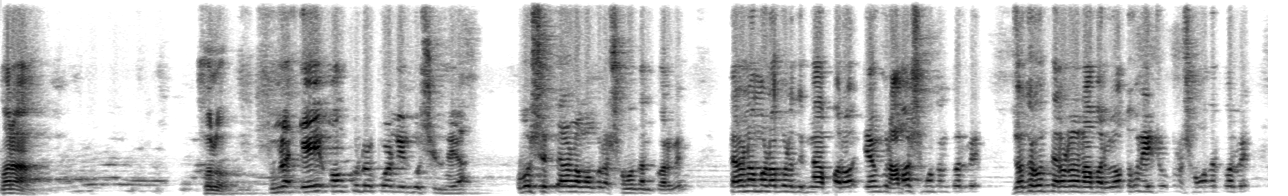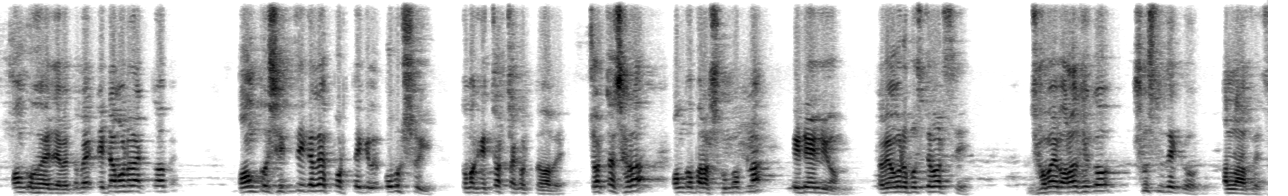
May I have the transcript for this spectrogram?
করা হলো। তোমরা এই অঙ্কটার উপর নির্ভরশীল হইয়া অবশ্যই তেরো নম্বর অঙ্কটা সমাধান করবে। তেরো নম্বর অঙ্কটা যদি না পারো, এই অঙ্কটা আবার সমাধান করবে। যতক্ষণ তেরোটা না পারবে, ততক্ষণ এই অঙ্কটা সমাধান করবে, অঙ্ক হয়ে যাবে। তবে এটা মনে রাখতে হবে, অঙ্ক শিখতে গেলে, পড়তে গেলে অবশ্যই তোমাকে চর্চা করতে হবে। চর্চা ছাড়া অঙ্ক পারা সম্ভব না, এটাই নিয়ম। তবে আমরা বুঝতে পারছি। সবাই ভালো থেকো, সুস্থ থেকো। আল্লাহ হাফেজ।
